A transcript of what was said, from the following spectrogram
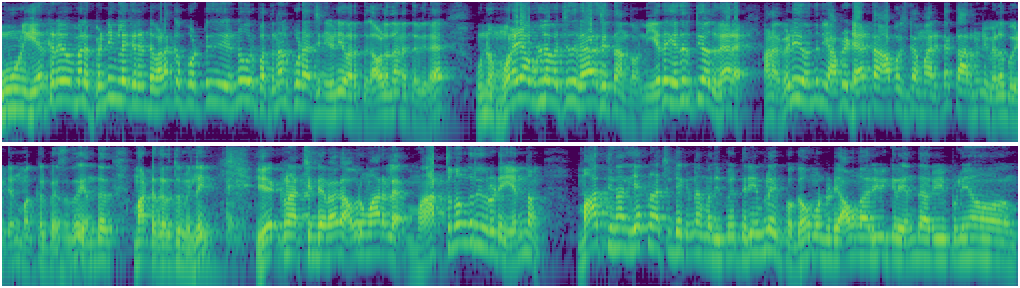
உனக்கு ஏற்கனவே மேலே பெண்டிங்கில் இருக்க ரெண்டு வழக்கை போட்டு இன்னும் ஒரு பத்து நாள் கூட ஆச்சு நீ வெளியே வரதுக்கு. அவ்வளோதானே தவிர உன்னை முறையாக உள்ளே வச்சது வேற சித்தாந்தம். நீ எதை எதிர்த்தியோ அது வேற. ஆனால் வெளியே வந்து நீ அப்படியே டேரெக்டாக ஆப்போசிட்டாக மாறிட்ட காரணம் நீ வெளில போயிட்டேன்னு மக்கள் பேசுறது. எந்த மாற்று கருத்தும் இல்லை. ஏக்நாத் சிண்டேவாக அவர் மாறலை. மாற்றணுங்கிறது இவருடைய எண்ணம். மாற்றினால் ஏக்நாத் சிண்டேக்கு என்ன மதிப்பு? தெரியும்ல இப்போ கவர்மெண்ட்டுடைய அவங்க அறிவிக்கிற எந்த அறிவிப்புலையும்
